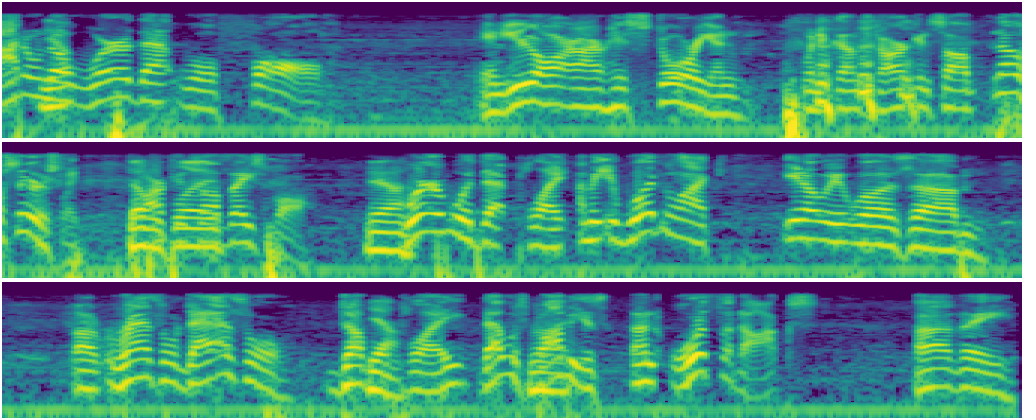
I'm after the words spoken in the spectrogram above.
I don't know where that will fall. And you are our historian when it comes to Arkansas. No, seriously, Double Arkansas plays. baseball. Yeah. Where would that play? I mean, it wasn't like you know it was um, uh, razzle dazzle double yeah. play. That was probably right. as unorthodox of a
